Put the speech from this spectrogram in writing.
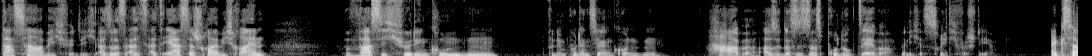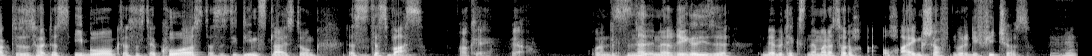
das habe ich für dich. Also das als, als erstes schreibe ich rein, was ich für den Kunden, für den potenziellen Kunden habe. Also das ist das Produkt selber, wenn ich es richtig verstehe. Exakt, das ist halt das E-Book, das ist der Kurs, das ist die Dienstleistung, das ist das Was. Okay, ja. Und es okay. sind halt in der Regel diese Werbetexten immer das halt auch, auch Eigenschaften oder die Features. Mhm.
